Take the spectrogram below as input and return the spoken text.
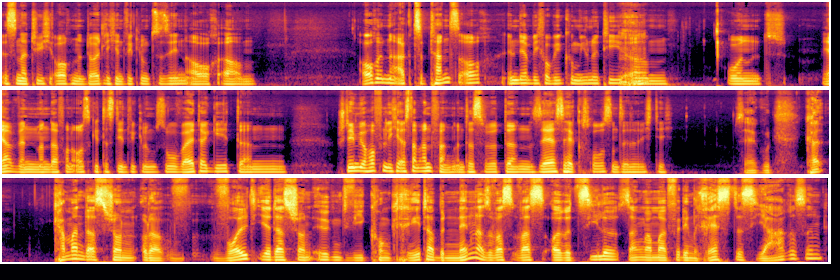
ist natürlich auch eine deutliche Entwicklung zu sehen, auch, ähm, auch in der Akzeptanz auch in der BVB-Community. Mhm. Ähm, und ja, wenn man davon ausgeht, dass die Entwicklung so weitergeht, dann stehen wir hoffentlich erst am Anfang und das wird dann sehr, sehr groß und sehr, sehr wichtig. Sehr gut. Kann, kann man das schon oder wollt ihr das schon irgendwie konkreter benennen? Also was, was eure Ziele, sagen wir mal, für den Rest des Jahres sind?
